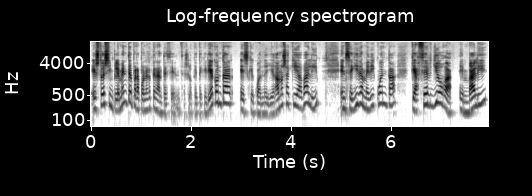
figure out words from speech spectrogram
Esto es simplemente para ponerte en antecedentes. Lo que te quería contar es que cuando llegamos aquí a Bali, enseguida me di cuenta que hacer yoga en Bali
